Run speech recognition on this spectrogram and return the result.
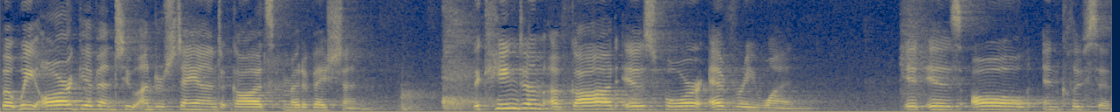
but we are given to understand God's motivation. The kingdom of God is for everyone, it is all inclusive.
